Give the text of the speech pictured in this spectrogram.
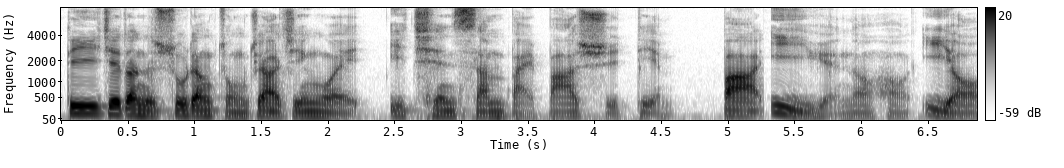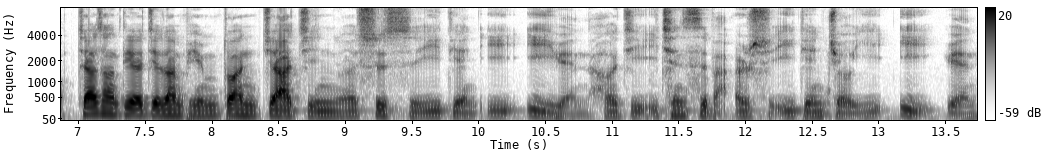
第一阶段的数量总价金为一千三百八十点八亿元哦，哈亿哦，加上第二阶段频段价金为四十一点一亿元，合计一千四百二十一点九一亿元，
